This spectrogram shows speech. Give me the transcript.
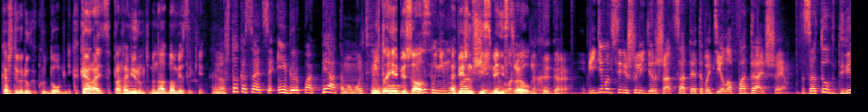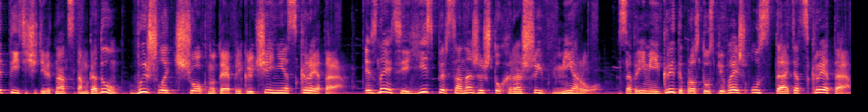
Каждый говорил как удобнее. Какая разница, программируем-то мы на одном языке. Но что касается игр по пятому мультфильму... Никто не Ну, обижался. по нему Обиженки себя не было строил. игр. Видимо, все решили держаться от этого дела подальше. Зато в 2019 году вышло чокнутое приключение Скрета. И знаете, есть персонажи, что хороши в меру. За время игры ты просто успеваешь устать от скрета.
